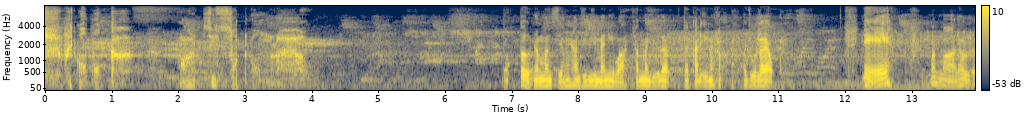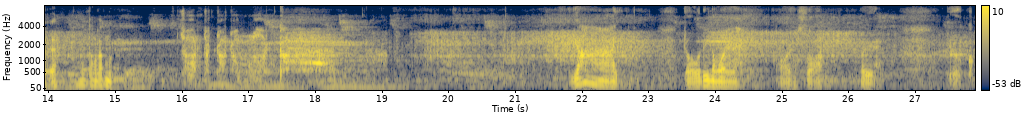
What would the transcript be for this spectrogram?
ชีวิตของพวกเธอมาสิ้นสุดลงแล้วด็อกเตอร์นั่นมันเสียงให้ฮันทีวีแมนนี่วะฉันมาอยู่แล้ว จัดการเองนะครับ มาอยู่แล้วเอ๋มันมาแล้วเหรอมันต้องรับมือฉันจะจะทำลายกันย่ายโจดีหน่อยตายซะเฮ้ยเจอกับ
